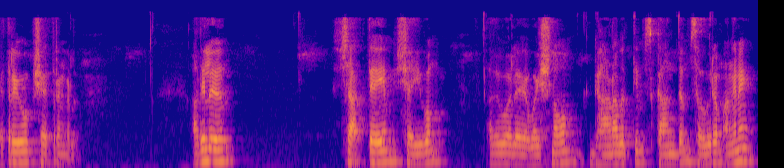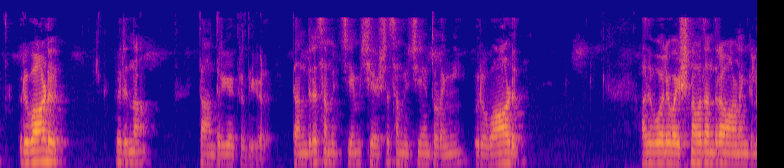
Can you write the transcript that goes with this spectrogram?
എത്രയോ ക്ഷേത്രങ്ങൾ അതിൽ ശാക്തേയം ശൈവം അതുപോലെ വൈഷ്ണവം ഗാണപത്യം സ്കാന്തം സൗരം അങ്ങനെ ഒരുപാട് വരുന്ന താന്ത്രിക കൃതികൾ. തന്ത്ര സമുച്ചയം ശേഷ സമുച്ചയം തുടങ്ങി ഒരുപാട്. അതുപോലെ വൈഷ്ണവ തന്ത്രമാണെങ്കിൽ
